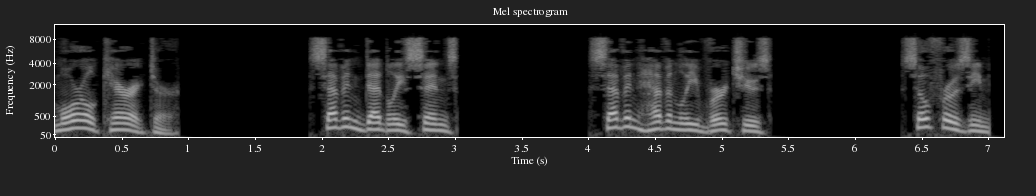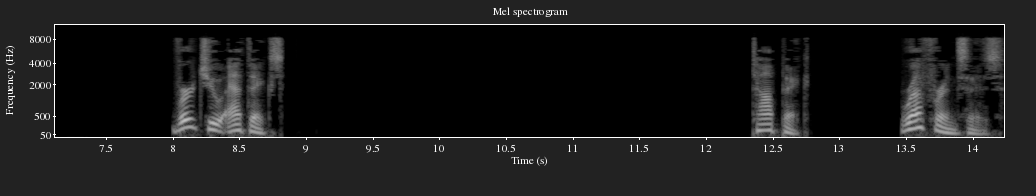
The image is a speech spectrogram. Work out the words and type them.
Moral character Seven deadly sins Seven heavenly virtues Sophrosyne Virtue ethics. References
